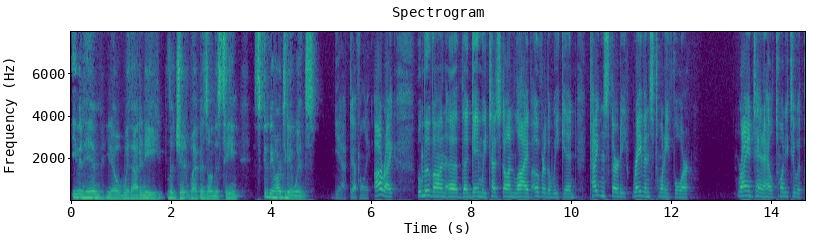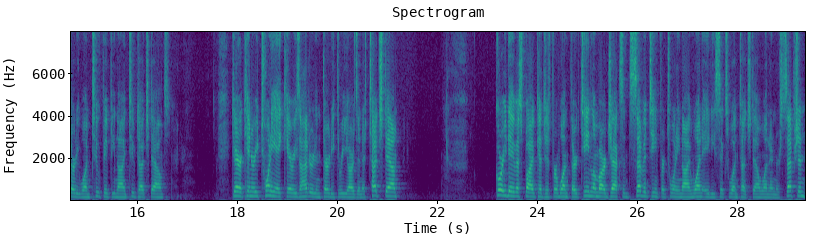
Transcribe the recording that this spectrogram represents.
even him, you know, without any legit weapons on this team, it's going to be hard to get wins. Yeah, definitely. All right. We'll move on. Uh, the game we touched on live over the weekend Titans 30, Ravens 24. Ryan Tannehill 22 of 31, 259, two touchdowns. Derrick Henry 28 carries, 133 yards, and a touchdown. Corey Davis, five catches for 113. Lamar Jackson, 17 for 29, 186, one touchdown, one interception.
